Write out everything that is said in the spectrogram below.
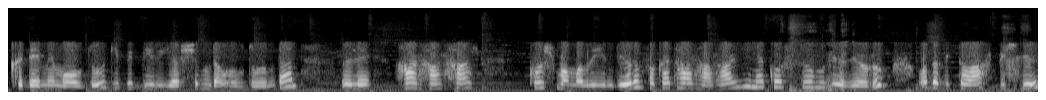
kıdemim olduğu gibi bir yaşım da olduğundan öyle har har har koşmamalıyım diyorum. Fakat har har har yine koştuğumu görüyorum. O da bir tuhaf bir şey.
